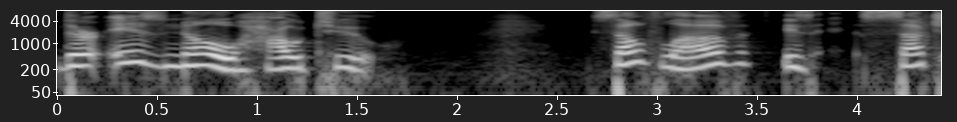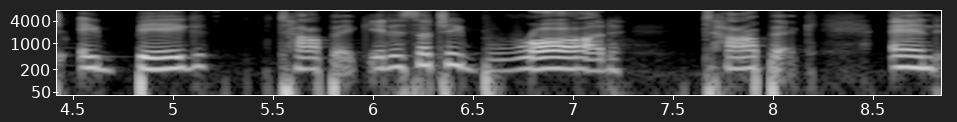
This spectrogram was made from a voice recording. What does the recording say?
there is no how to. Self love is such a big topic, it is such a broad topic. And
